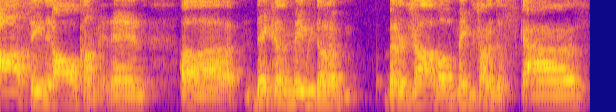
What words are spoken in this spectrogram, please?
I've seen it all coming, and uh, they could have maybe done a better job of maybe trying to disguise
